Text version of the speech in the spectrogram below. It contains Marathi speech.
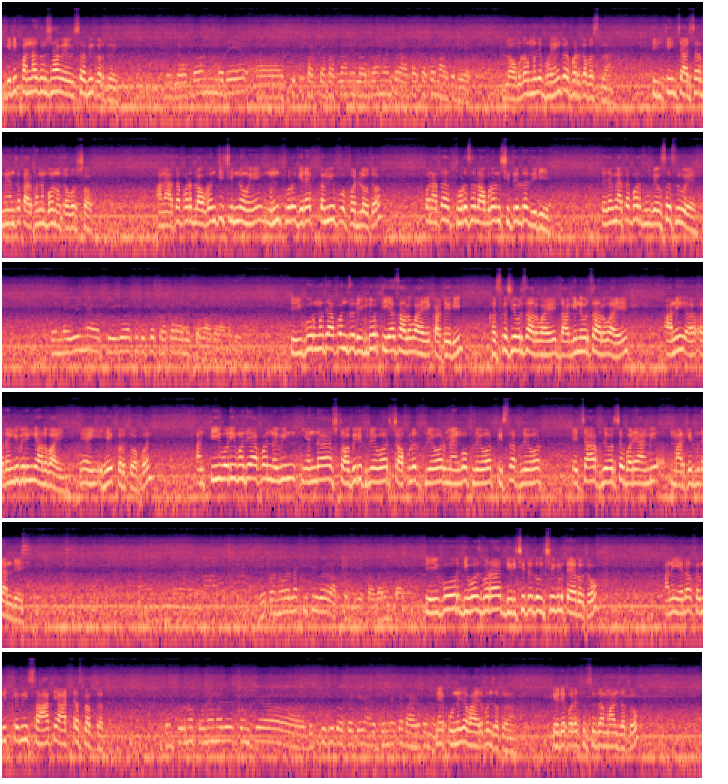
गेली पन्नास वर्ष हा व्यवसाय आम्ही करतो आहे हे लॉकडाऊनमध्ये अं, किती फटका बसला आणि लॉकडाऊननंतर आता कसं मार्केट आहे लॉकडाऊनमध्ये भयंकर फटका बसला. तीन तीन चार चार महिन्यांचा कारखाना बंद होता वर्कशॉप आणि आता परत लॉकडाऊनची चिन्ह होई म्हणून थोडं गिऱ्हाईक कमी प- पडलं होतं. पण आता थोडंसं लॉकडाऊन शिथिलता दिली. आहे त्याच्यामुळे आता परत व्यवसाय सुरू आहे. आता नवीन तिळगुळाचे कुठले प्रकार आलेत का बाजारामध्ये? तिळगूरमध्ये आपण जो रेग्युलर तिळाचा हलवा आहे काटेरी खसखशीवरचा हलवा आहे दागिन्यावरचा हलवा आहे आणि रंगीबिरंगी हलवा आहे हे हे करतो आपण. आणि ती वडीमध्ये आपण नवीन यंदा strawberry flavour chocolate flavour mango flavour पिस्ता फ्लेवर हे चार फ्लेवरचे बडे आम्ही मार्केटमध्ये आणले आहेत. हे बनवायला किती वेळ लागतो म्हणजे साधारणतः? तिळगूर दिवसभरात दीडशे ते दोनशे किलो तयार होतो. आणि याला कमीत कमी सहा ते आठ तास लागतात. संपूर्ण पुण्यामध्ये तुमचं डिस्ट्रीब्यूट होतं की पुण्याच्या बाहेर पण होतं? नाही पुण्याच्या बाहेर पण जातो ना. खेडेपाड्यात सुद्धा माल जातो.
